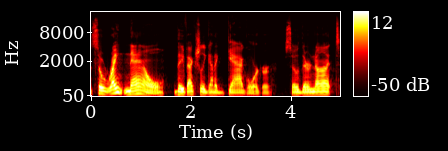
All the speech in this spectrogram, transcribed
So right now they've actually got a gag order, so they're not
